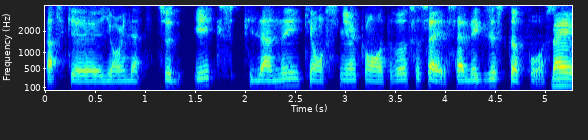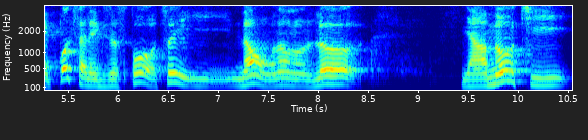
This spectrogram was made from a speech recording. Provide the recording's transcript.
parce qu'ils ont une attitude X, puis l'année qu'ils ont signé un contrat, ça, ça, n'existe pas. Ça. Ben, pas que ça n'existe pas. Tu sais, non, non, non. Là, il y en a qui.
